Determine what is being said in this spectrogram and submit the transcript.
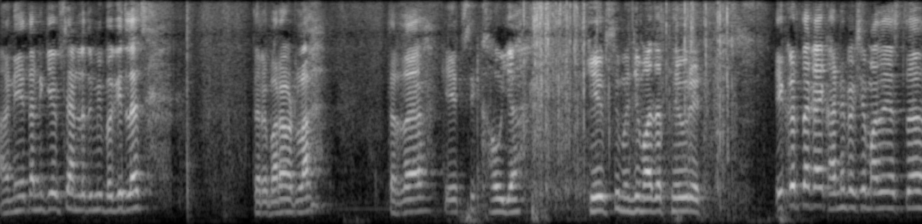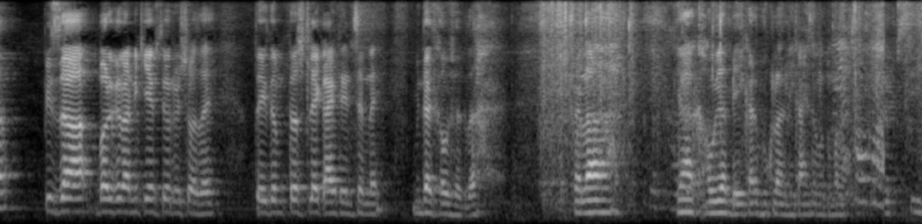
आणि येताना के एफ सी आणलं तुम्ही बघितलंच. तर बरा वाटला. तर के एफ सी खाऊया. के एफ सी म्हणजे माझा फेवरेट इकडचा काय खाण्यापेक्षा माझा जास्त पिझ्झा बर्गर आणि के एफ सीवर विश्वास आहे. तर एकदम ट्रस्टला काय टेन्शन नाही. बिंदास खाऊ शकता. चला या खाऊया. बेकार भूक लागली. काय सांगू तुम्हाला? पेप्सी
